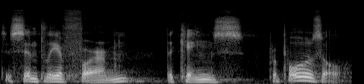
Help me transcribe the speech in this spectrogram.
to simply affirm the king's proposal.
